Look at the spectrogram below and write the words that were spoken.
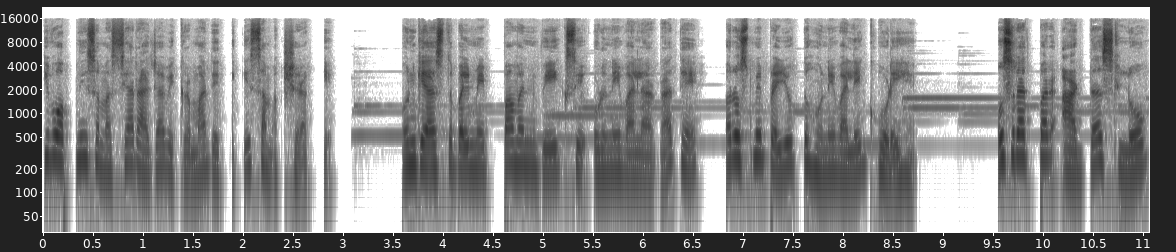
कि वो अपनी समस्या राजा विक्रमादित्य के समक्ष रखे। उनके अस्तबल में पवन वेग से उड़ने वाला रथ है और उसमें प्रयुक्त होने वाले घोड़े हैं। उस रथ पर आठ दस लोग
